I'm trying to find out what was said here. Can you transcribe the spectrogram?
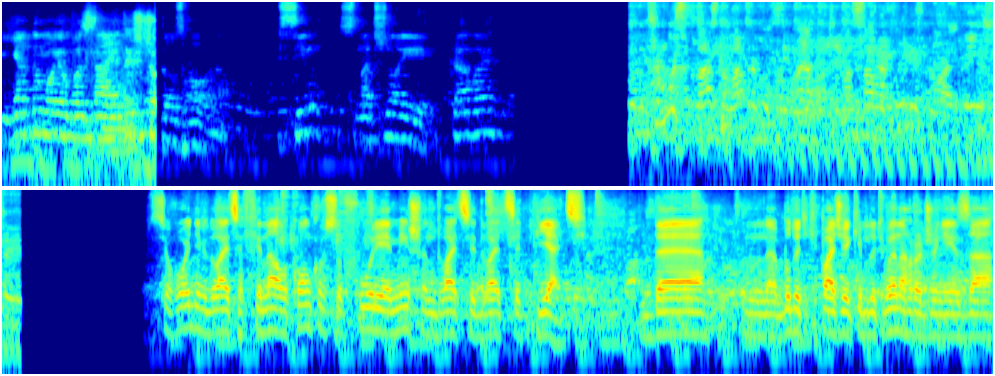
Я думаю, ви знаєте, що дозволено. Всім смачної кави. Чомусь в нас на напрямку проблема. У нас саме фурі збивають інші. Сьогодні відбувається фінал конкурсу Фурія Mission 2025, де будуть екіпажі, які будуть винагороджені за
